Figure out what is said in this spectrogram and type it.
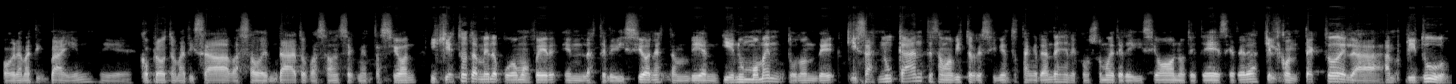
programmatic buying, compra automatizada, basado en datos, basado en segmentación, y que esto también lo podemos ver en las televisiones también, y en un momento donde quizás nunca antes hemos visto crecimientos tan grandes en el consumo de televisión, OTT, etcétera, que el contexto de la amplitud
